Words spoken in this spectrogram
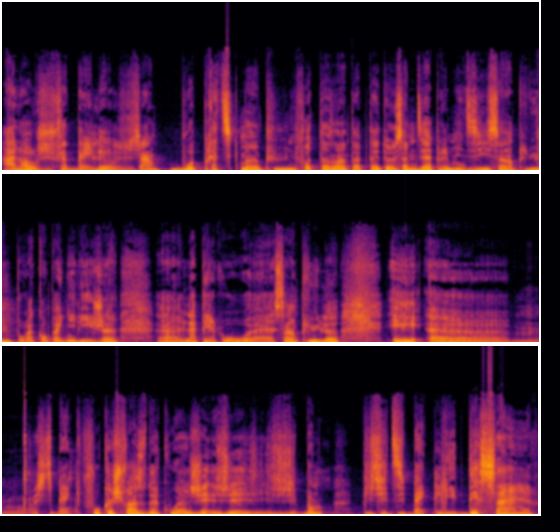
Alors j'ai fait ben là, j'en bois pratiquement plus. Une fois de temps en temps, peut-être un samedi après-midi sans plus pour accompagner les gens. Euh, l'apéro euh, sans plus là. Et euh, je dis ben il faut que je fasse de quoi? J'ai bon puis j'ai dit, ben, les desserts,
